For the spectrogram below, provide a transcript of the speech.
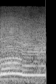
Glory.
